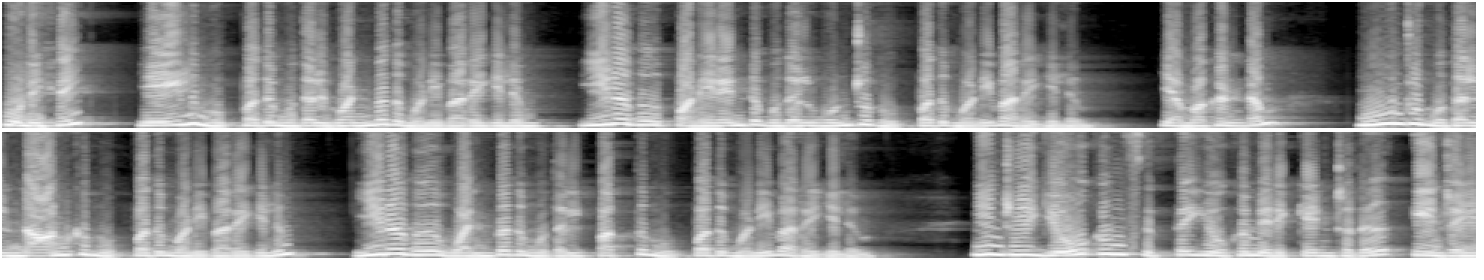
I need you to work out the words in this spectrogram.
குளிகை ஏழு முப்பது முதல் ஒன்பது மணி வரையிலும் இரவு பனிரெண்டு முதல் ஒன்று முப்பது மணி வரையிலும் யமகண்டம் மூன்று முதல் நான்கு முப்பது மணி வரையிலும் இரவு ஒன்பது முதல் பத்து முப்பது மணி வரையிலும். இன்று யோகம் சித்த யோகம் இருக்கின்றது. இன்றைய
